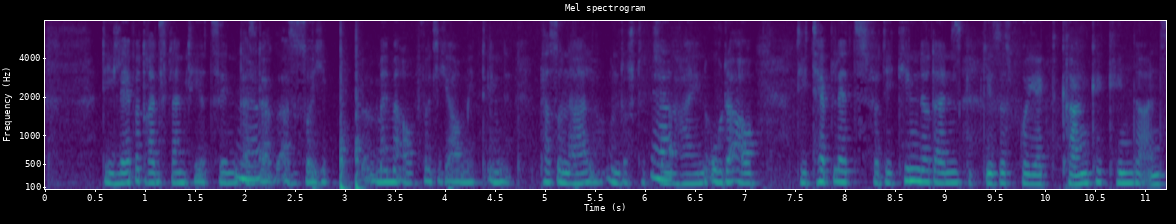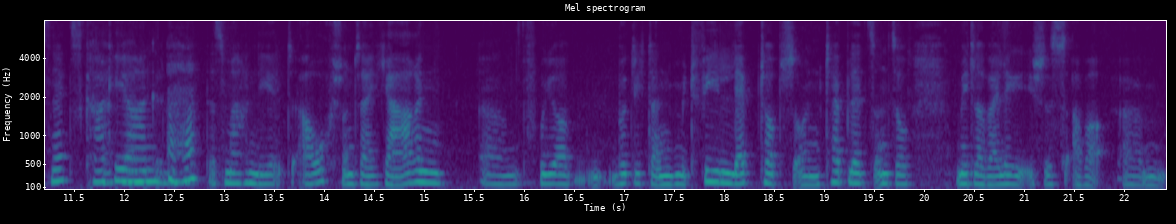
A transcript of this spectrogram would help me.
die lebertransplantiert sind. Also ja. Also, da, also solche manchmal auch wirklich auch mit in Personalunterstützung ja. rein oder auch die Tablets für die Kinder dann. Es gibt dieses Projekt Kranke Kinder ans Netz, Krakian. Genau. Das machen die auch schon seit Jahren früher wirklich dann mit viel Laptops und Tablets und so. Mittlerweile ist es aber, ähm,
